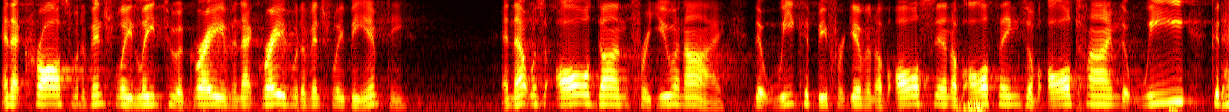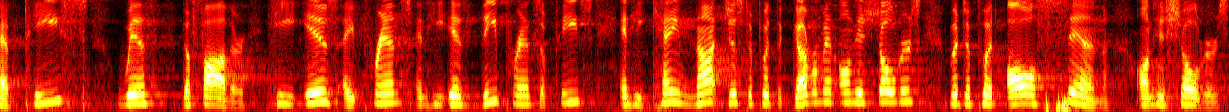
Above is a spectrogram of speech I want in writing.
And that cross would eventually lead to a grave, and that grave would eventually be empty. And that was all done for you and I, that we could be forgiven of all sin, of all things, of all time, that we could have peace with the Father. He is a prince, and he is the prince of peace, and he came not just to put the government on his shoulders, but to put all sin on his shoulders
